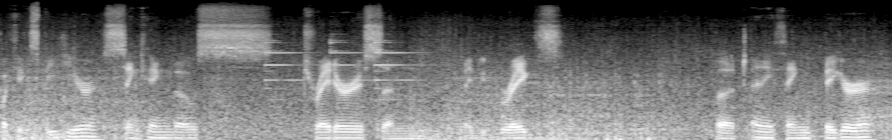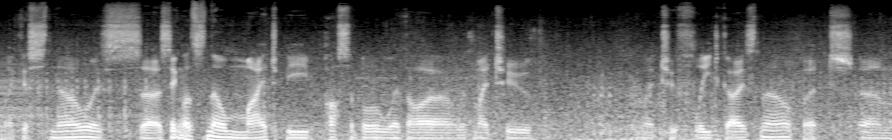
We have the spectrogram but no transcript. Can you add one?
quick XP here, sinking those traders and maybe brigs. But anything bigger, like a snow, is uh, single snow might be possible with uh, with my two my two fleet guys now, but Um,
